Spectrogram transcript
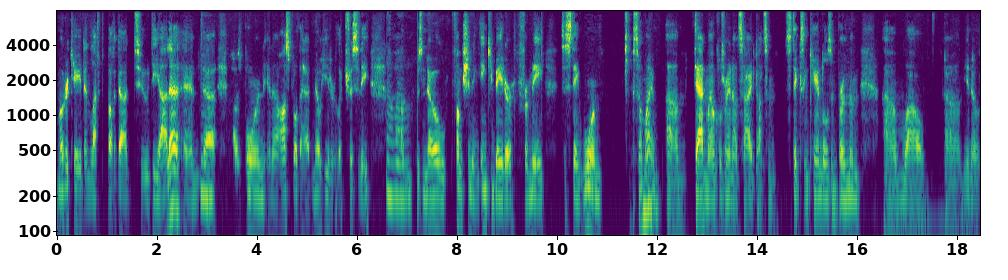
motorcade and left Baghdad to Diyala, and mm. uh, I was born in a hospital that had no heat or electricity. Oh, wow. um, there was no functioning incubator for me to stay warm. So my um, dad my uncles ran outside, got some sticks and candles, and burned them. Um, while um, you know,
